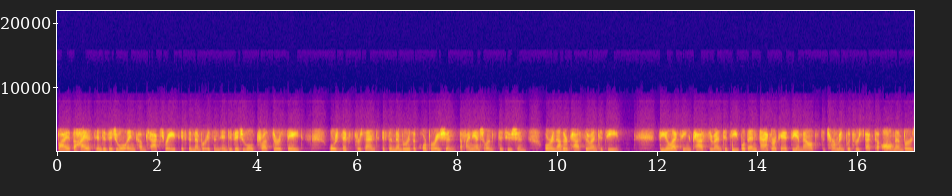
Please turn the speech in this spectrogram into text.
by the highest individual income tax rate if the member is an individual trust or estate, or 6% if the member is a corporation, a financial institution, or another pass through entity. The electing pass-through entity will then aggregate the amounts determined with respect to all members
